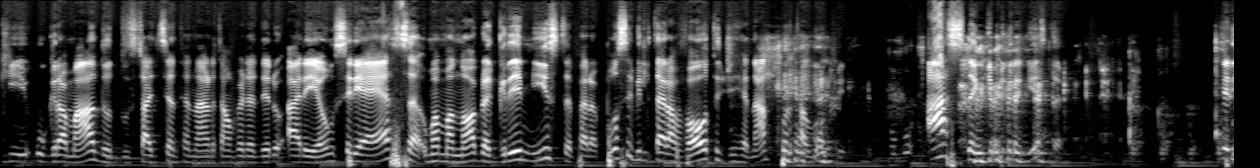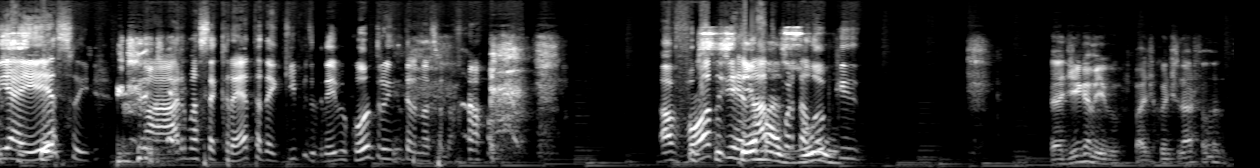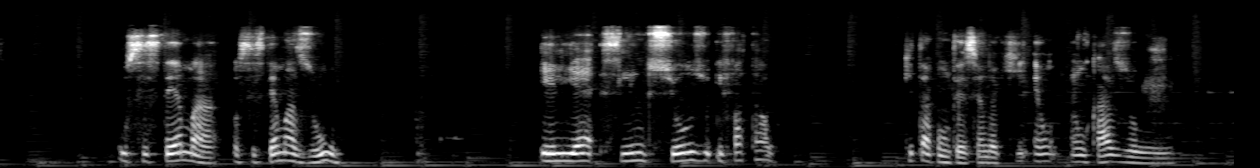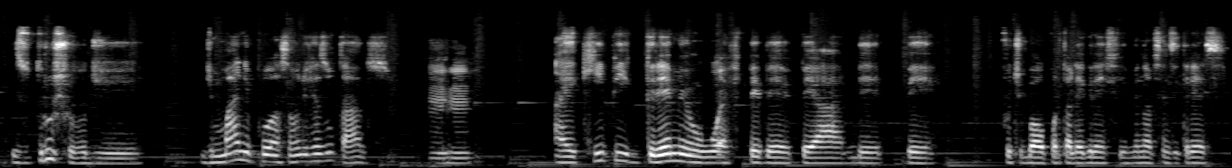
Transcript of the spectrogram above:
que o gramado do estádio Centenário tá um verdadeiro areião. Seria essa uma manobra gremista para possibilitar a volta de Renato Portaluppi como as da equipe gremista? Seria esse a arma secreta da equipe do Grêmio contra o Internacional? A volta de Renato. Portaluppi Diga, amigo, pode continuar falando. O sistema, o sistema azul, ele é silencioso e fatal. O que tá acontecendo aqui é um, é um caso esdrúxulo de, de manipulação de resultados. Uhum. A equipe Grêmio FPBPABP Futebol Porto Alegrense 1903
